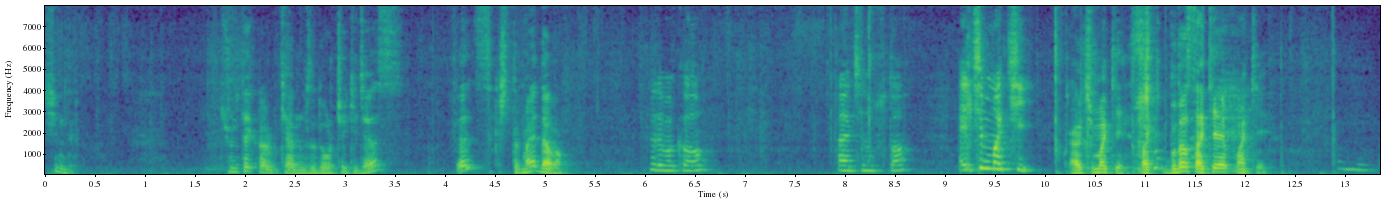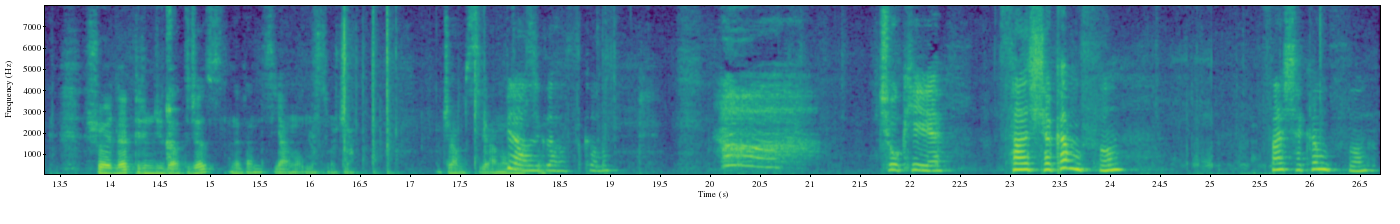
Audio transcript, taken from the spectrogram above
Şimdi şunu tekrar kendimize doğru çekeceğiz ve sıkıştırmaya devam. Hadi bakalım. Elçin Usta. Elçin Maki. Elçi maki. Sak- bu da sake maki. Şöyle pirinci de atacağız. Neden? Ziyan olmasın hocam. Hocam ziyan olmasın. Birazcık daha sıkalım. Çok iyi. Sen şaka mısın? Sen şaka mısın?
